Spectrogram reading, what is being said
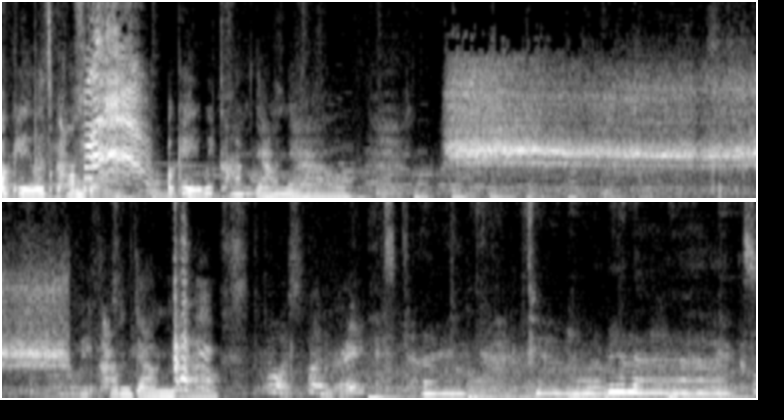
Okay, let's calm down. Okay, we calm down now. Shh. Calm down now. Oh, it's fun, right? It's time to relax.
